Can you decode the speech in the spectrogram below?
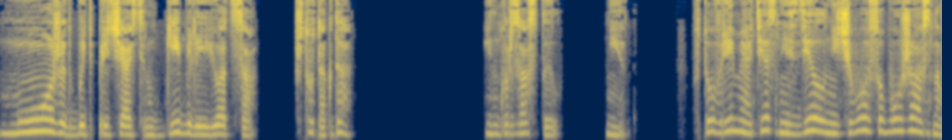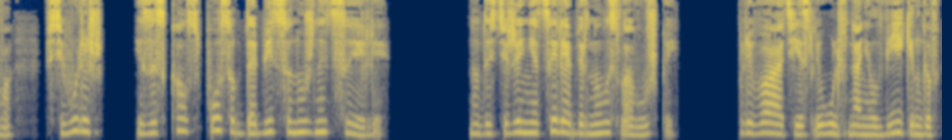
может быть причастен к гибели ее отца. Что тогда? Ингвар застыл. Нет, в то время отец не сделал ничего особо ужасного, всего лишь изыскал способ добиться нужной цели. Но достижение цели обернулось ловушкой. Плевать, если Ульф нанял викингов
